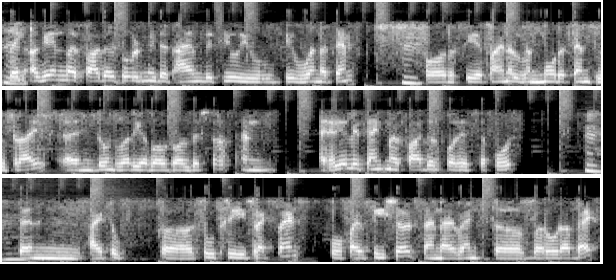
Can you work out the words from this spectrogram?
right? Then again, my father told me that I am with you. You give one attempt hmm. for CA final, one more attempt you try, and don't worry about all this stuff. And I really thank my father for his support. Mm-hmm. Then I took uh, two, three track pants, four, five t-shirts, and I went uh, Baroda back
